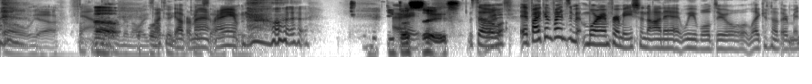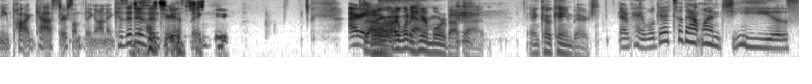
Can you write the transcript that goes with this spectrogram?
Oh yeah. Fucking Yeah. Oh. government always Fucking government, piss out of right? things. Keep All right. us safe. so Right. if I can find some more information on it, we will do like another mini podcast or something on it because it is That's interesting. All right. So I, I want to so- hear more about that. And cocaine bears. Okay, we'll get to that one. Jeez.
